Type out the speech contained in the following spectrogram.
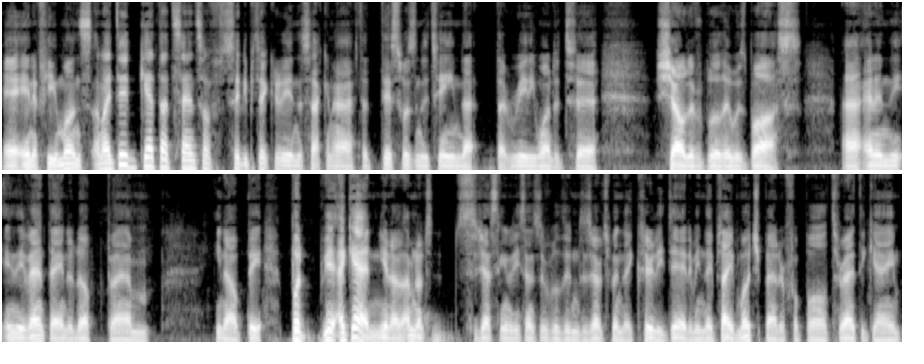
in a few months. And I did get that sense of City, particularly in the second half, that this wasn't a team that that really wanted to show Liverpool who was boss. Uh, and in the in the event, they ended up. Um, you know, be, but again, you know, I'm not suggesting in any sense Liverpool didn't deserve to win. They clearly did. I mean, they played much better football throughout the game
